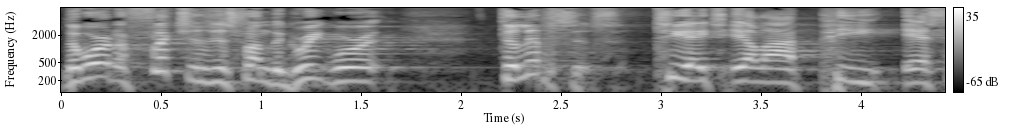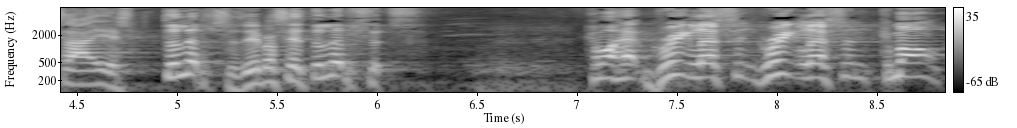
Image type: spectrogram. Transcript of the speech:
The word afflictions is from the Greek word Thlipsis, T H L I P S I S. Thlipsis. Everybody say thlipsis. Come on, have Greek lesson, Greek lesson. Come on.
